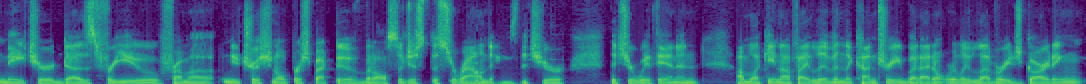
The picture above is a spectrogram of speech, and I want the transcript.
nature does for you from a nutritional perspective but also just the surroundings that you're that you're within. And i'm lucky enough i live in the country but i don't really leverage gardening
